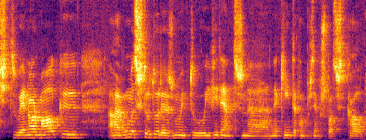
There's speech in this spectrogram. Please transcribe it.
isto é normal que há algumas estruturas muito evidentes na, na quinta, como por exemplo os poços de cal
